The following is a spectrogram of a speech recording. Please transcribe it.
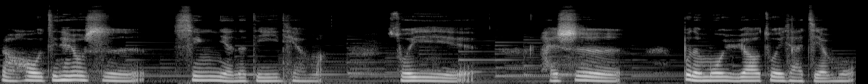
然后今天又是新年的第一天嘛，所以还是不能摸鱼，要做一下节目。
